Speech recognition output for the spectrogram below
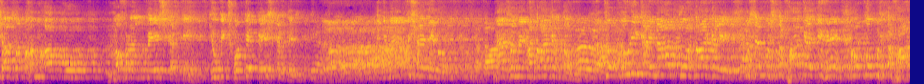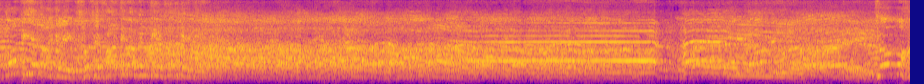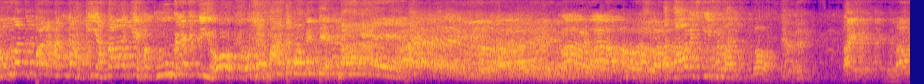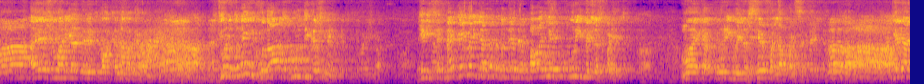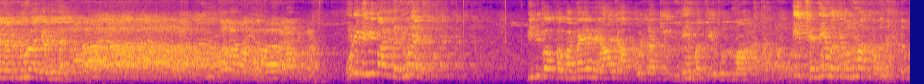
شاہ صاحب ہم آپ کو مفرل پیش کرتے ہیں کیونکہ چھوٹے پیش کرتے ہیں میں کہ پوری مجلس صرف اللہ پڑھ سکتا ہے جڑا نن پورا جاندا ہے. پوری بی بی پاک دا جملہ ہے بی بی پاک فرمایا، میں آج آپ کو اللہ کی نعمت عظما عطا ایتھے نعمت عظما کون ہے؟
